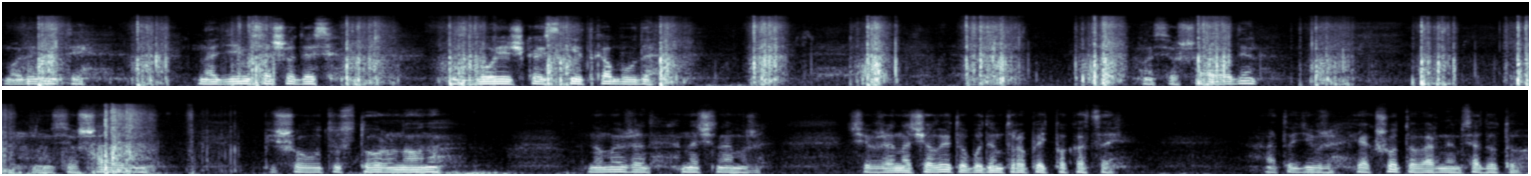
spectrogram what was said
будемо йти. Надіємося, що десь з двоєчка і скидка буде. Ось ще один. Ось ще один. Пішов у ту сторону воно. Ну ми вже почнемо вже. Чи вже почали, то будемо тропити поки цей. А тоді вже, якщо, то вернемося до того.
